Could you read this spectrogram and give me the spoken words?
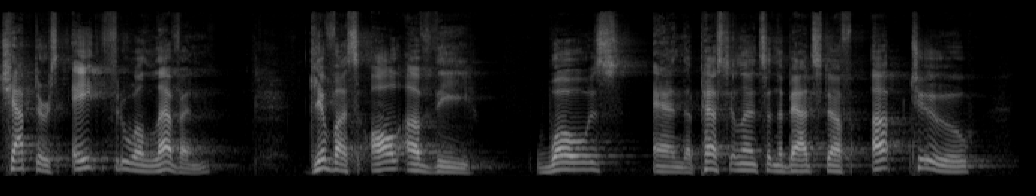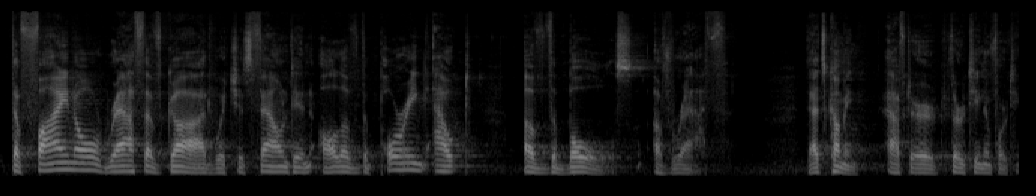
chapters 8 through 11 give us all of the woes and the pestilence and the bad stuff up to the final wrath of God, which is found in all of the pouring out of the bowls of wrath. That's coming after 13 and 14.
